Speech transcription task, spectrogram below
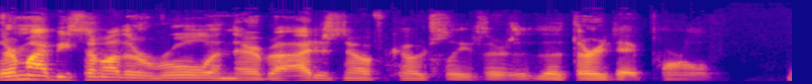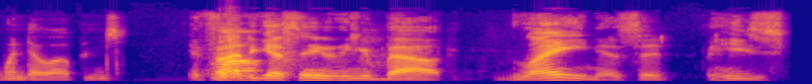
there might be some other rule in there, but I just know if a coach leaves, there's the 30 day portal window opens. if I had to guess anything about Lane, is that he's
